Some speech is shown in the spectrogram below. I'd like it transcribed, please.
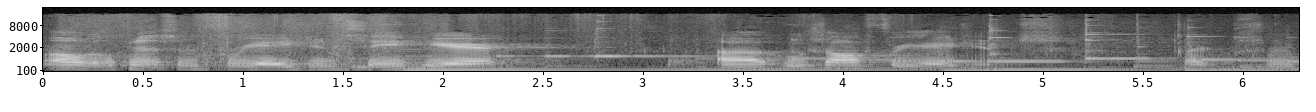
Oh, we're looking at some free agency here. Uh, who's all free agents? Got some.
